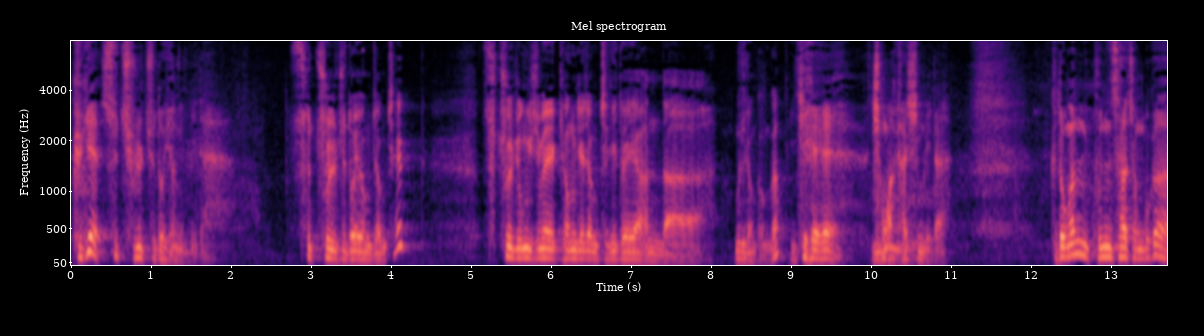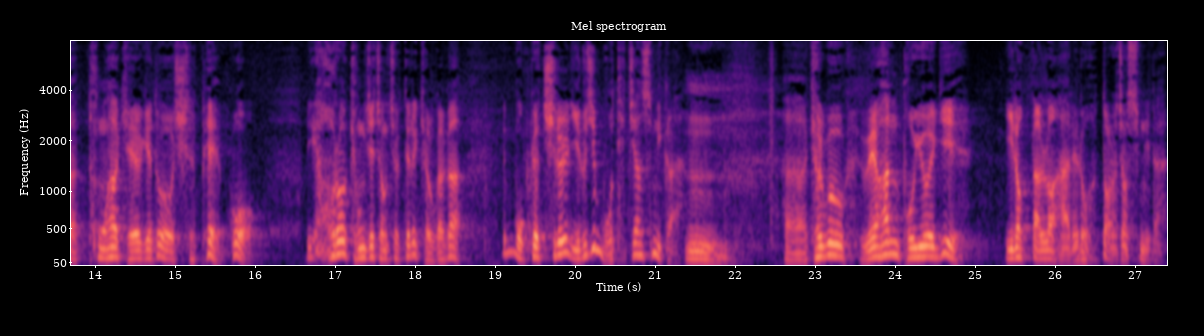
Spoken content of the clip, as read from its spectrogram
그게 수출 주도형입니다. 수출 주도형 정책? 수출 중심의 경제 정책이 돼야 한다. 뭐 이런 건가? 예, 정확하십니다. 그동안 군사 정부가 통화 개혁에도 실패했고 여러 경제 정책들의 결과가 목표치를 이루지 못했지 않습니까? 음. 아, 결국 외환 보유액이 1억 달러 아래로 떨어졌습니다.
